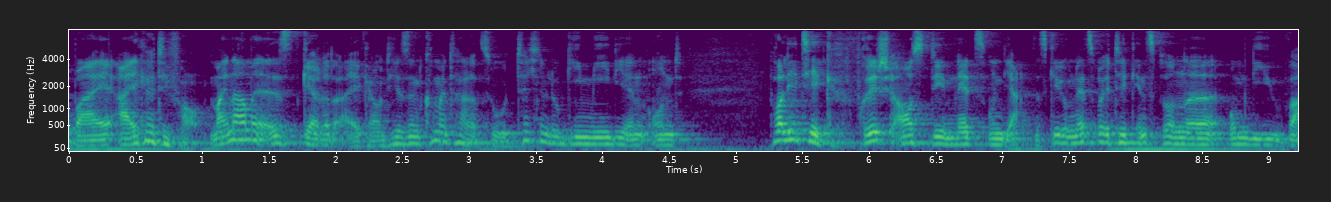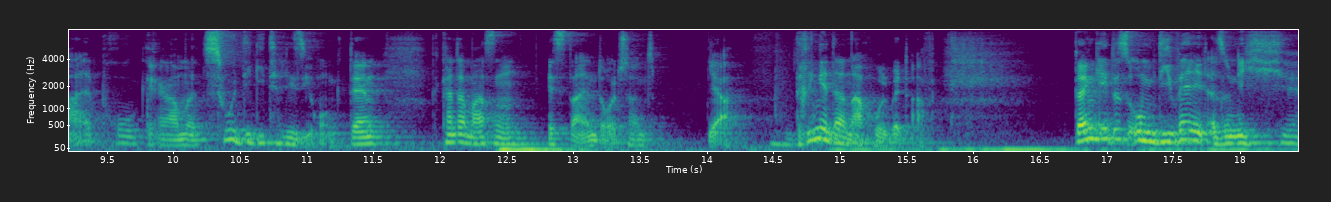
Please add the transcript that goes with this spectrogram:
bei Eika TV. Mein Name ist Gerrit Eiker und hier sind Kommentare zu Technologie, Medien und Politik frisch aus dem Netz. Und ja, es geht um Netzpolitik, insbesondere um die Wahlprogramme zur Digitalisierung. Denn bekanntermaßen ist da in Deutschland ja dringender Nachholbedarf. Dann geht es um die Welt, also nicht äh,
